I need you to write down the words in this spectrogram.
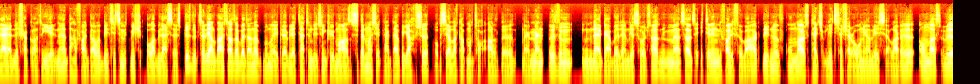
zərərli şokoladın yerinə daha faydalı bir seçim etmiş ola bilərsiniz. Düzdür, realda Azərbaycanda bunu etmək belə çətindir, çünki mağaza, supermarketlərdə yaxşı opsiyalar tapmaq çox azdır. Mən özüm nə qəbul edirəm deyə soruşsanız, mən sadəcə etilin lif alifi var. Bir növ onlar tərkibində heç şəkər olmayan versiyaları. Onları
